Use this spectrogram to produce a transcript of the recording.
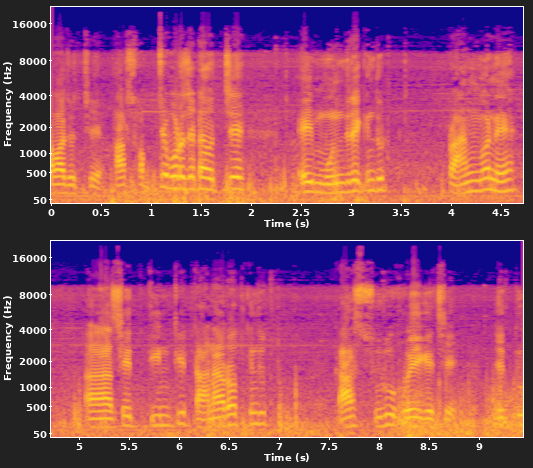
আওয়াজ হচ্ছে। আর সবচেয়ে বড় যেটা হচ্ছে, এই মন্দিরে কিন্তু প্রাঙ্গণে সেই তিনটি টানারথ কিন্তু কাজ শুরু হয়ে গেছে। যেহেতু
